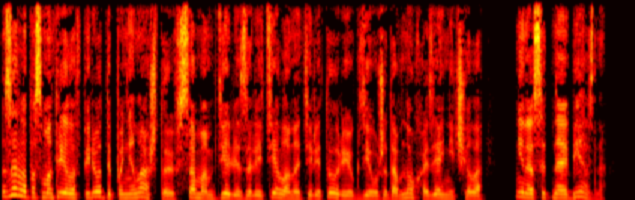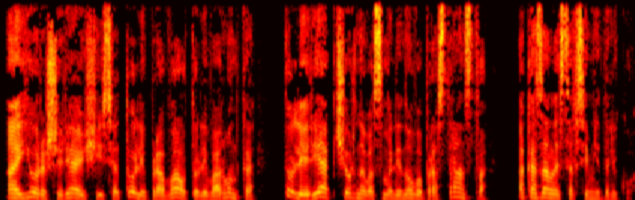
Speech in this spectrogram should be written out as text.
Зела посмотрела вперед и поняла, что и в самом деле залетела на территорию, где уже давно хозяйничала ненасытная бездна, а ее расширяющийся то ли провал, то ли воронка, то ли рябь черного смоляного пространства оказалась совсем недалеко.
